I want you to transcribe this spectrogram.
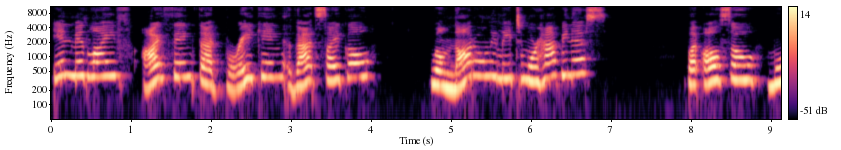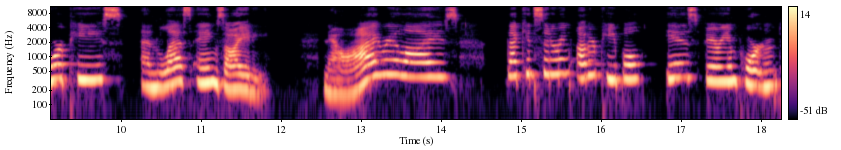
In midlife, I think that breaking that cycle will not only lead to more happiness, but also more peace and less anxiety. Now, I realize that considering other people is very important,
